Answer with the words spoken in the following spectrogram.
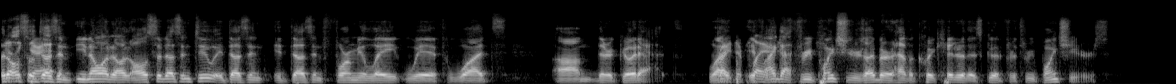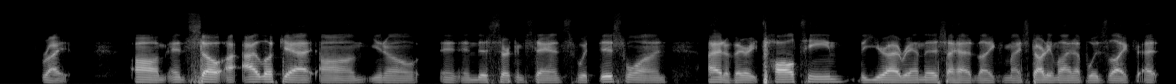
but also doesn't you know what it also doesn't do it doesn't it doesn't formulate with what um they're good at like they're if i got three point shooters i better have a quick hitter that's good for three point shooters Right. Um, and so I, I look at, um, you know, in, in this circumstance with this one, I had a very tall team. The year I ran this, I had like my starting lineup was like at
